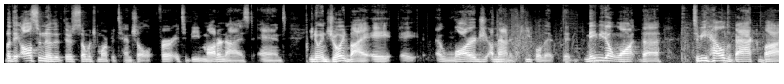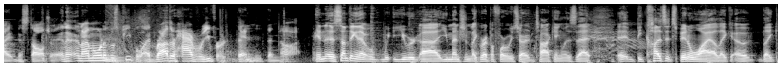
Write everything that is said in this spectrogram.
But they also know that there's so much more potential for it to be modernized and you know enjoyed by a a, a large amount of people that that maybe don't want the to be held back by nostalgia. And, and I'm one of those mm. people. I'd rather have revert than mm-hmm. than not. And it's something that you were uh, you mentioned like right before we started talking was that uh because it's been a while like uh, like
